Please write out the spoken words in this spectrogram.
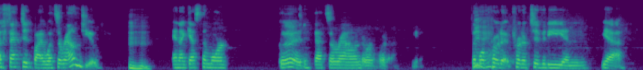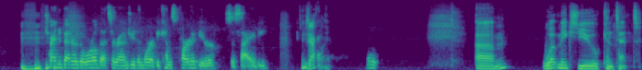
affected by what's around you. Mm-hmm. And I guess the more good that's around, or what, you know, the yeah. more produ- productivity and yeah, trying to better the world that's around you, the more it becomes part of your society. Exactly. Um, what makes you content?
